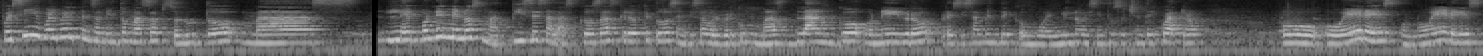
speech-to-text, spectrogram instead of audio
pues sí, vuelve el pensamiento más absoluto, más... Le pone menos matices a las cosas, creo que todo se empieza a volver como más blanco o negro, precisamente como en 1984, o, o eres o no eres,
